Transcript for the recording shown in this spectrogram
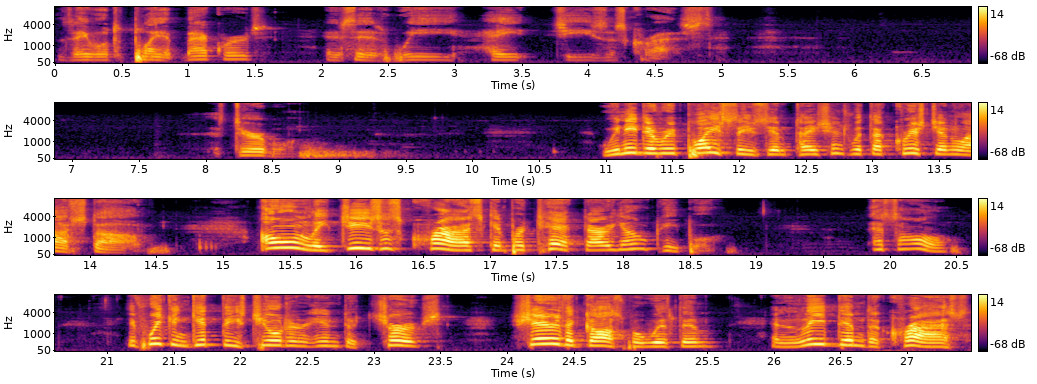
was able to play it backwards. It says, "We hate Jesus Christ." It's terrible. We need to replace these temptations with a Christian lifestyle. Only Jesus Christ can protect our young people. That's all. If we can get these children into church, share the gospel with them, and lead them to Christ,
